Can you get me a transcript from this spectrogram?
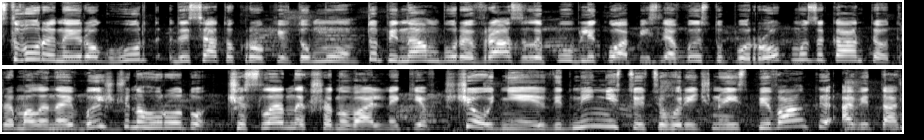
Створений рок-гурт десяток років тому. Топінамбури вразили публіку. А після виступу рок-музиканти отримали найвищу нагороду численних шанувальників. Ще однією відмінністю цьогорічної співанки, а відтак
